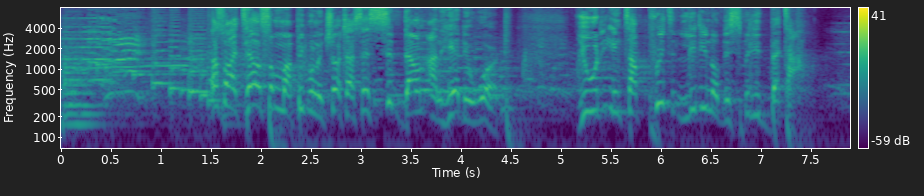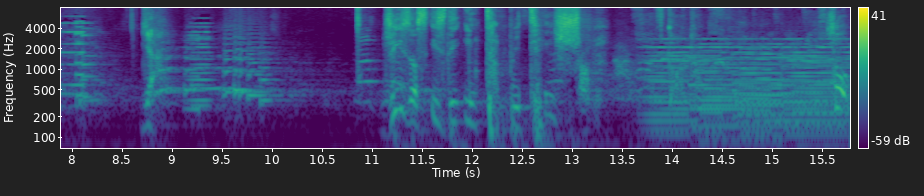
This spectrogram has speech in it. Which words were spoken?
That's why I tell some of my people in church, I say, sit down and hear the word. You would interpret leading of the Spirit better. Yeah. Jesus is the interpretation of God. So,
